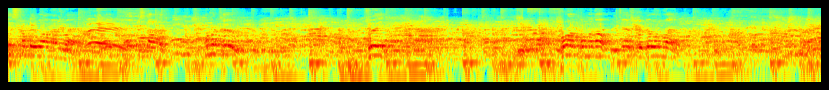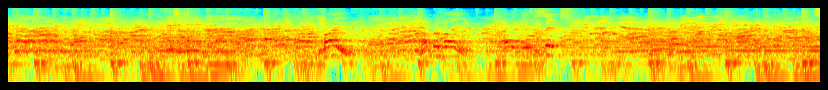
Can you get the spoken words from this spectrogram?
Kiss number one anyway. Hey. Take the start. Number two. Three. Four coming up. It's just we're doing well. Five. Number five. Eight is six.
